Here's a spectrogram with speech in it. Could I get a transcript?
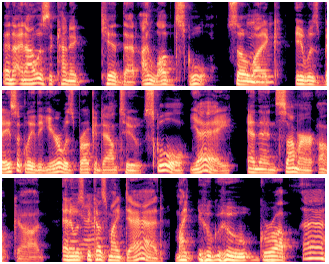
and, and I was the kind of kid that I loved school. So Mhm. like it was basically the year was broken down to school, yay. And then summer, oh God. And it was Yeah. because my dad, my, who, who grew up, eh,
